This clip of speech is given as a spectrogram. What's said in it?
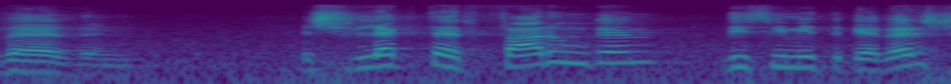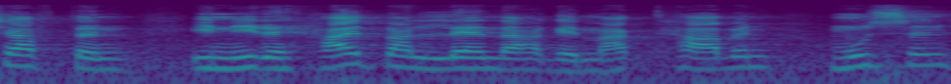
werden. Schlechte Erfahrungen die sie mit Gewerkschaften in ihren Heimatländern gemacht haben, müssen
